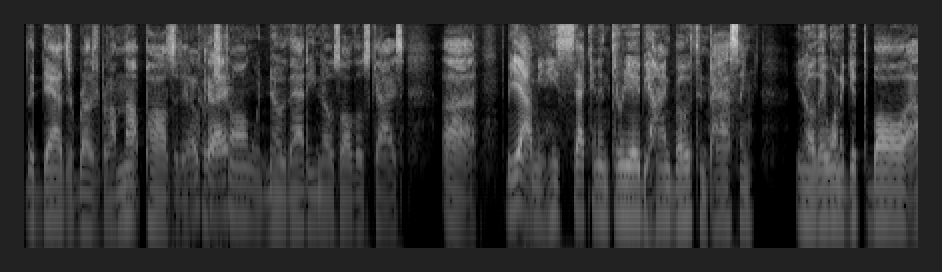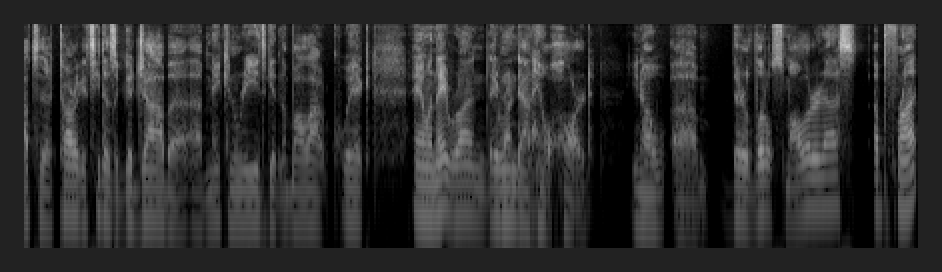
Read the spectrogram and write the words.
the dads are brothers, but I'm not positive. Okay. Coach Strong would know that. He knows all those guys. Uh, but yeah, I mean he's second in 3A behind both in passing. You know they want to get the ball out to their targets. He does a good job of, of making reads, getting the ball out quick, and when they run, they run downhill hard. You know um, they're a little smaller than us up front,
